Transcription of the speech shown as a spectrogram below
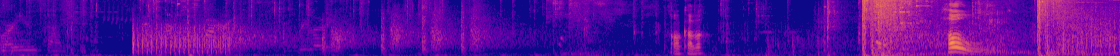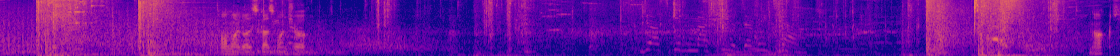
Guardian sight. I'll cover. Holy! Oh my god, this guy's one shot. Just giving my shields a recharge. Knocked.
